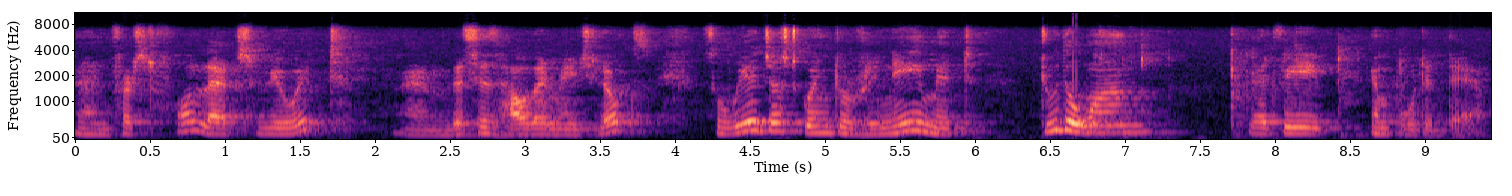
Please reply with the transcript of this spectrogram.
and first of all let's view it and this is how the image looks. So we are just going to rename it to the one that we imported there.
